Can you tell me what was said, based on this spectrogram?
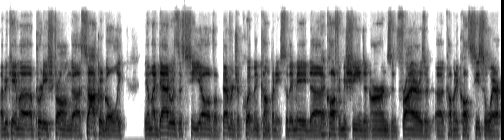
I became a, a pretty strong uh, soccer goalie. You know, my dad was the CEO of a beverage equipment company, so they made uh, coffee machines and urns and fryers. A, a company called Cecilware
